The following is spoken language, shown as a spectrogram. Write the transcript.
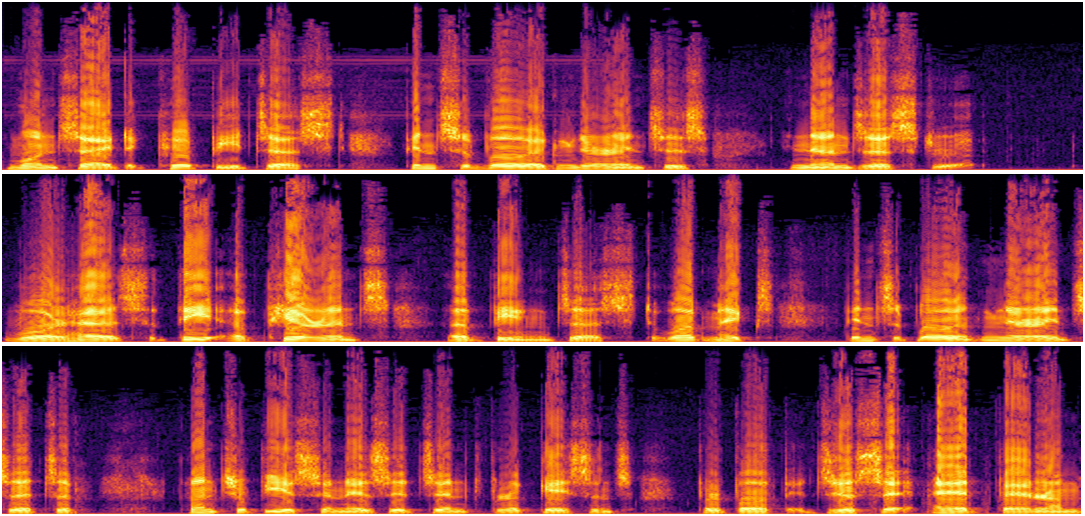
one side could be just. Invincible ignorance is non-just war has the appearance of being just. What makes principle ignorance its contribution is its implications for both jus ad bellum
